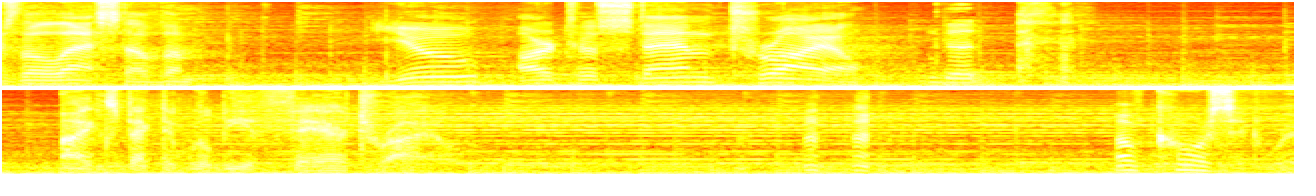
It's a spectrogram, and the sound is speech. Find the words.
There's the last of them. You are to stand trial. Good. I expect it will be a fair trial. Of course it will.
